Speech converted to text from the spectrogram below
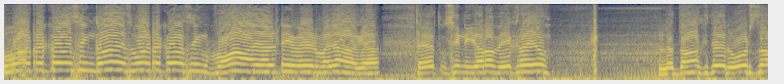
Water crossing guys water crossing ਵਾਹ ਅਲਟੀਮੇਟ ਮਜ਼ਾ ਆ ਗਿਆ। ਤੇ ਤੁਸੀਂ ਨਜ਼ਾਰਾ ਵੇਖ ਰਹੇ ਹੋ। ਲਦਾਖ ਦੇ ਰੋਡਸ ਦਾ,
